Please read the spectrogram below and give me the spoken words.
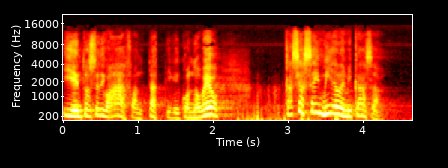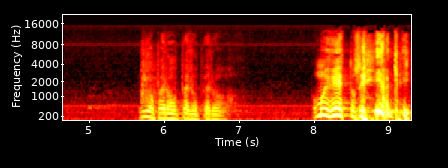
Y entonces digo, ah, fantástico. Y cuando veo, casi a seis millas de mi casa, digo, pero, pero, pero, ¿cómo es esto? Si aquí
